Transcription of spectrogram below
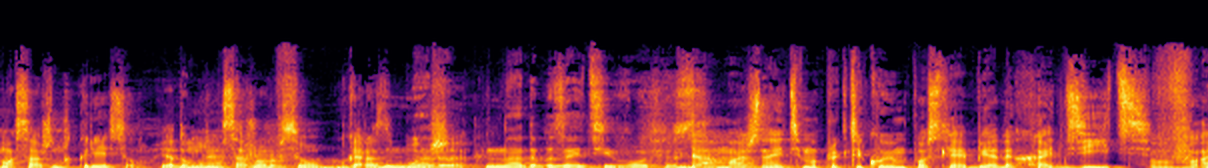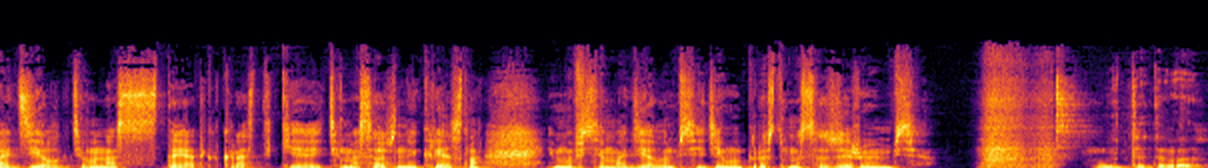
массажных кресел. Я думаю, Да. массажеров всего гораздо больше. Надо, надо бы зайти в офис. Да, Маш, знаете, мы практикуем после обеда ходить в отдел, где у нас стоят как раз-таки эти массажные кресла, и мы всем отделом сидим и просто массажируемся. Вот этого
